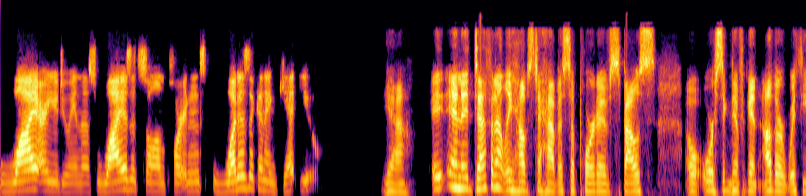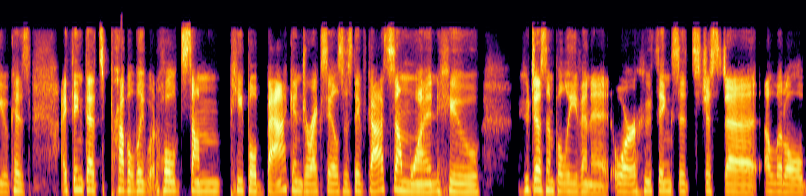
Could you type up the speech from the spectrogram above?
why are you doing this? Why is it so important? What is it going to get you? Yeah. It, and it definitely helps to have a supportive spouse or, or significant other with you because I think that's probably what holds some people back in direct sales is they've got someone who who doesn't believe in it or who thinks it's just a, a little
